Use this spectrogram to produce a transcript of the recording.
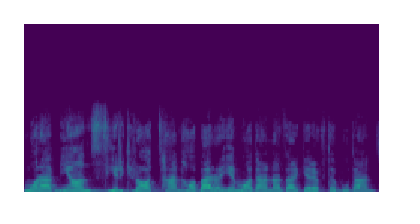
مربیان سیرک را تنها برای ما در نظر گرفته بودند.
